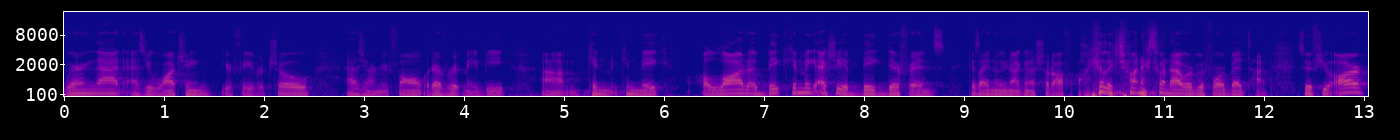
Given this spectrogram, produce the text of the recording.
Wearing that as you're watching your favorite show, as you're on your phone, whatever it may be, um, can can make a lot of big can make actually a big difference because I know you're not going to shut off all your electronics one hour before bedtime. So if you are,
